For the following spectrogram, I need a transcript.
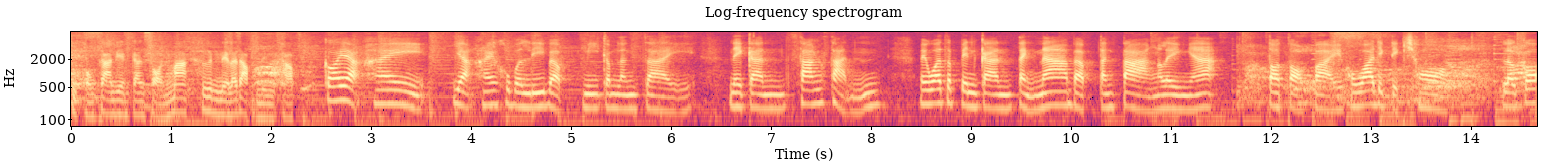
สุขของการเรียนการสอนมากขึ้นในระดับหนึ่งครับ ก็อยากให้อยากให้ครูเบอลี่แบบมีกำลังใจ ในการสร้างสรรค์ ไม่ว่าจะเป็นการแต่งหน้าแบบต่างๆ อะไรอย่างเงี้ยต่อต่อไปเพราะว่าเด็กๆชอบ แล้วก็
